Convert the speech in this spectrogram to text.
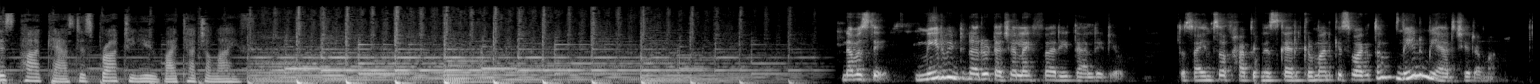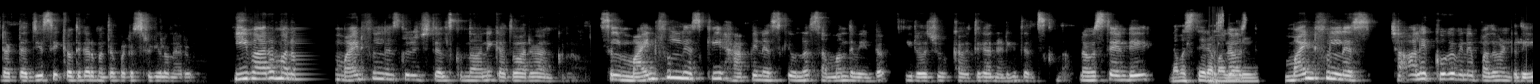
This podcast is brought to you by Touch a Life. నమస్తే. మీరు వింటున్నారు touch life వారి tall radio the science of happiness కార్యక్రమానికి స్వాగతం. నేను మీ ఆర్చే రమ. డాక్టర్ జీసీ కవిత గారు మనతో పాటు స్టూడియోలో ఉన్నారు. ఈ వారం మనం మైండ్ఫుల్నెస్ గురించి తెలుసుకుందామని గత వారమే అనుకున్నాం. అసలు మైండ్ఫుల్నెస్కి హ్యాపీనెస్కి ఉన్న సంబంధం ఏంటో ఈ రోజు కవిత గారిని అడిగి తెలుసుకుందాం. నమస్తే అండి. నమస్తే మైండ్ఫుల్నెస్ చాలా ఎక్కువగా వినే పదం అండి అది.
